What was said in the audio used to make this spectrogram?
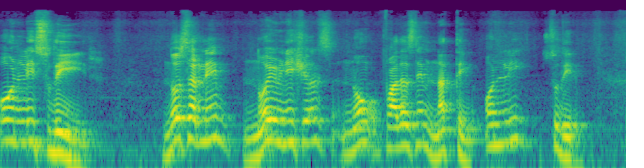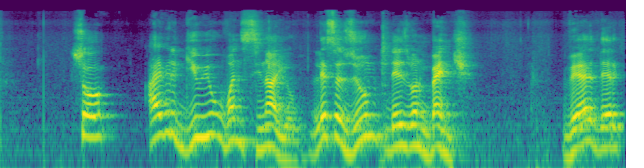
only Sudhir. No surname, no initials, no father's name, nothing. Only Sudhir. So I will give you one scenario. Let's assume there is one bench where there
